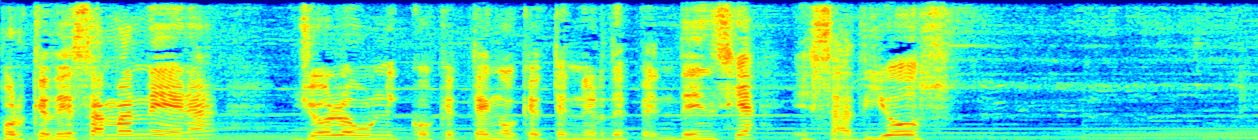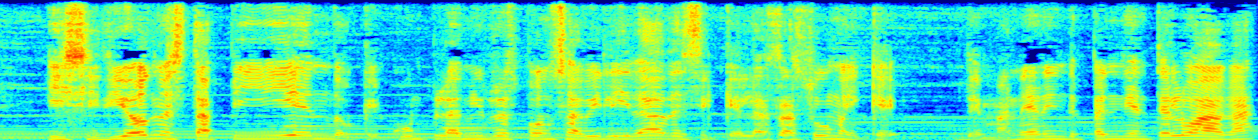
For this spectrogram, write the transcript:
Porque de esa manera yo lo único que tengo que tener dependencia es a Dios. Y si Dios me está pidiendo que cumpla mis responsabilidades y que las asuma y que de manera independiente lo haga,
